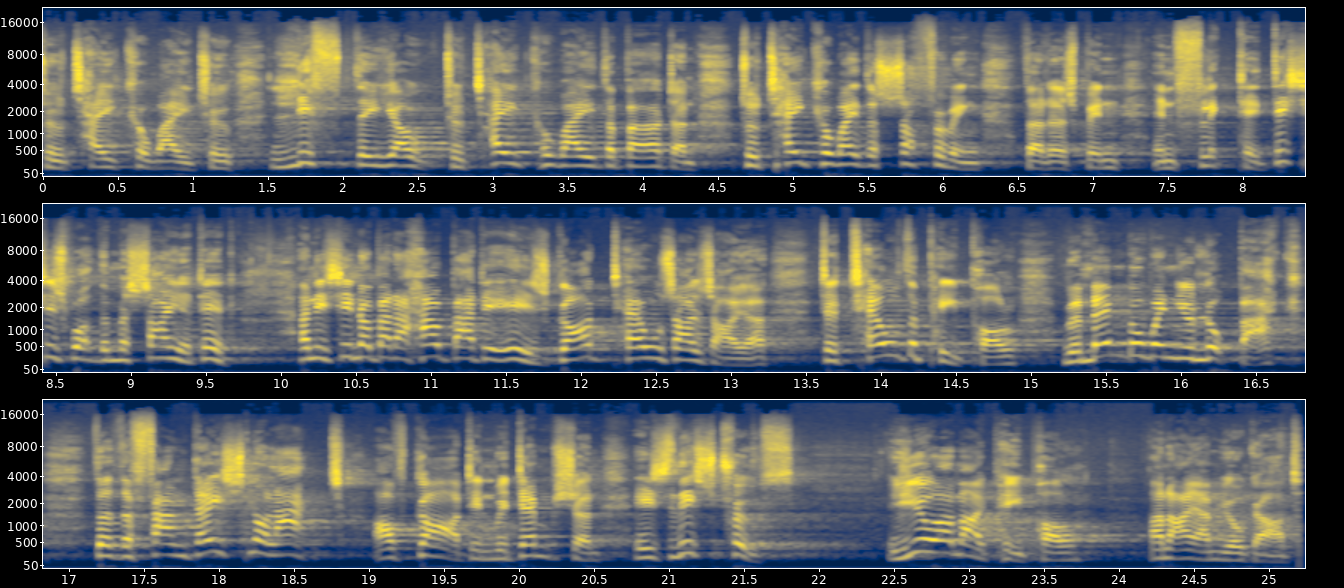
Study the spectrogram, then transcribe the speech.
to take away, to lift the yoke, to take away the burden, to take away the suffering that has been inflicted. This is what the Messiah did. And you see, no matter how bad it is, God tells Isaiah to tell the people remember when you look back that the foundational act of God in redemption is this truth You are my people, and I am your God.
